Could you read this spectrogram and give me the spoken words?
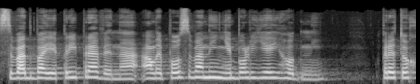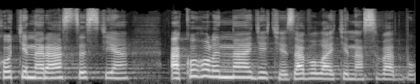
svadba je pripravená, ale pozvaní neboli jej hodní. Preto choďte na ráz cestia a koho len nájdete, zavolajte na svadbu.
